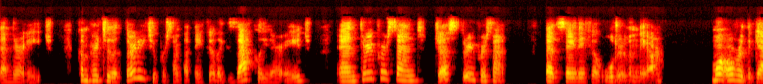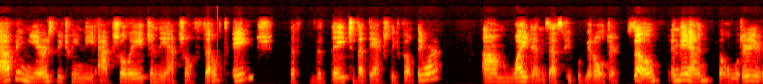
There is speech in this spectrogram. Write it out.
than their age, compared to the 32% that they feel exactly their age, and 3%, just 3%, that say they feel older than they are. Moreover, the gap in years between the actual age and the actual felt age, the, the age that they actually felt they were, um, widens as people get older. So, in the end, the older you,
